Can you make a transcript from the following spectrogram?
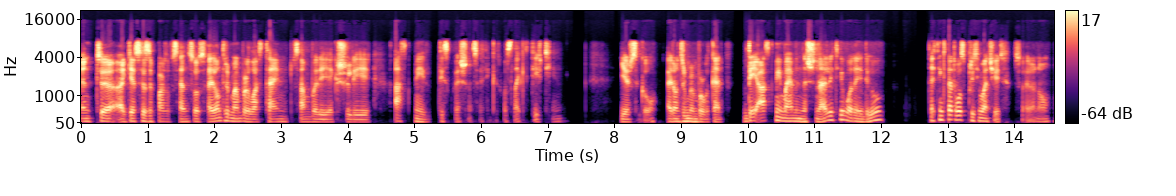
And uh, I guess as a part of census, I don't remember last time somebody actually asked me these questions. I think it was like 15 years ago. I don't remember what kind. They asked me my nationality, what I do. I think that was pretty much it. So I don't know.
